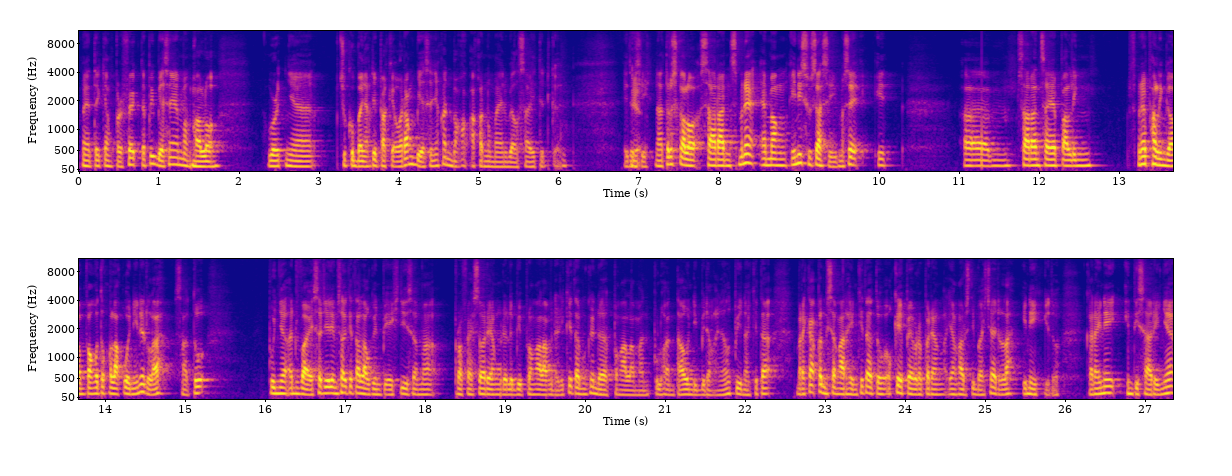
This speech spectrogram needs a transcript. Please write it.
metric yang perfect, tapi biasanya emang kalau wordnya cukup banyak dipakai orang, biasanya kan bakal akan lumayan well cited kan. Itu Ya. sih. Nah, terus kalau saran sebenarnya emang ini susah sih. Maksudnya it- em, saran saya paling sebenarnya paling gampang untuk ngelakuin ini adalah satu punya advisor. Jadi misalnya kita lakuin PhD sama profesor yang udah lebih pengalaman dari kita, mungkin udah pengalaman puluhan tahun di bidang NLP. Nah, kita mereka akan bisa ngarahin kita tuh, oke paper-paper yang yang harus dibaca adalah ini gitu. Karena ini intisarinya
